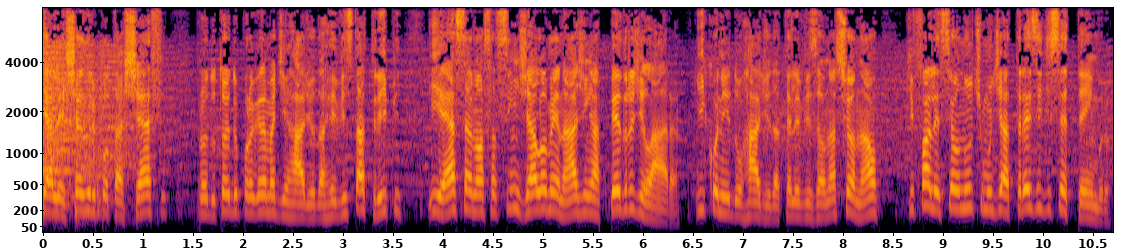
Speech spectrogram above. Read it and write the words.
Aqui é Alexandre Potashev, produtor do programa de rádio da revista Trip, e essa é a nossa singela homenagem a Pedro de Lara, ícone do rádio e da televisão nacional, que faleceu no último dia 13 de setembro,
